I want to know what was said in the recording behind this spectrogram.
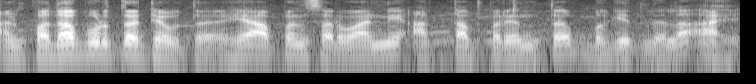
आणि पदापुरतं ठेवतं हे आपण सर्वांनी आत्तापर्यंत बघितलेलं आहे.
